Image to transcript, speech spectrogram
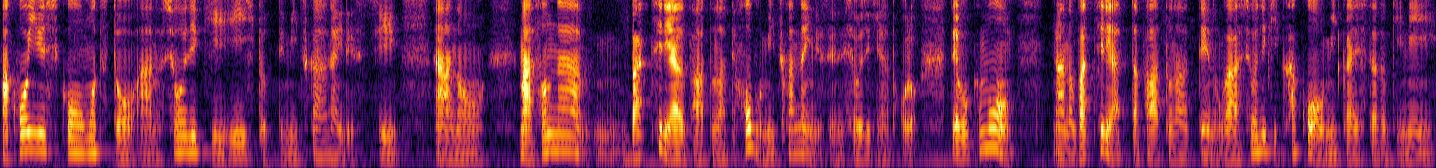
まあ、こういう思考を持つと、あの、正直いい人って見つからないですし、あの、まあ、そんなバッチリ合うパートナーってほぼ見つかんないんですよね、正直なところ。で、僕も、あの、バッチリ合ったパートナーっていうのが、正直過去を見返した時に、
